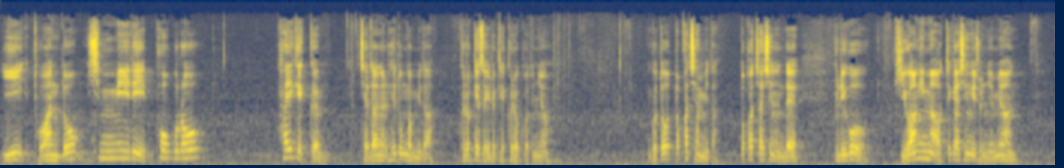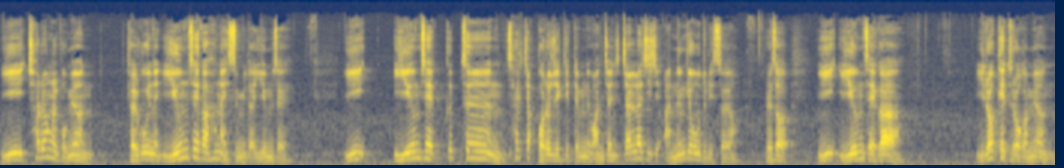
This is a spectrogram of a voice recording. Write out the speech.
이 도안도 10mm 폭으로 파이게끔 재단을 해둔 겁니다. 그렇게 해서 이렇게 그렸거든요. 이것도 똑같이 합니다. 똑같이 하시는데 그리고 기왕이면 어떻게 하시는 게 좋냐면 이 촬영을 보면 결국에는 이음새가 하나 있습니다. 이음새. 이 이음새 끝은 살짝 벌어져 있기 때문에 완전히 잘라지지 않는 경우들이 있어요. 그래서 이 이음새가 이렇게 들어가면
